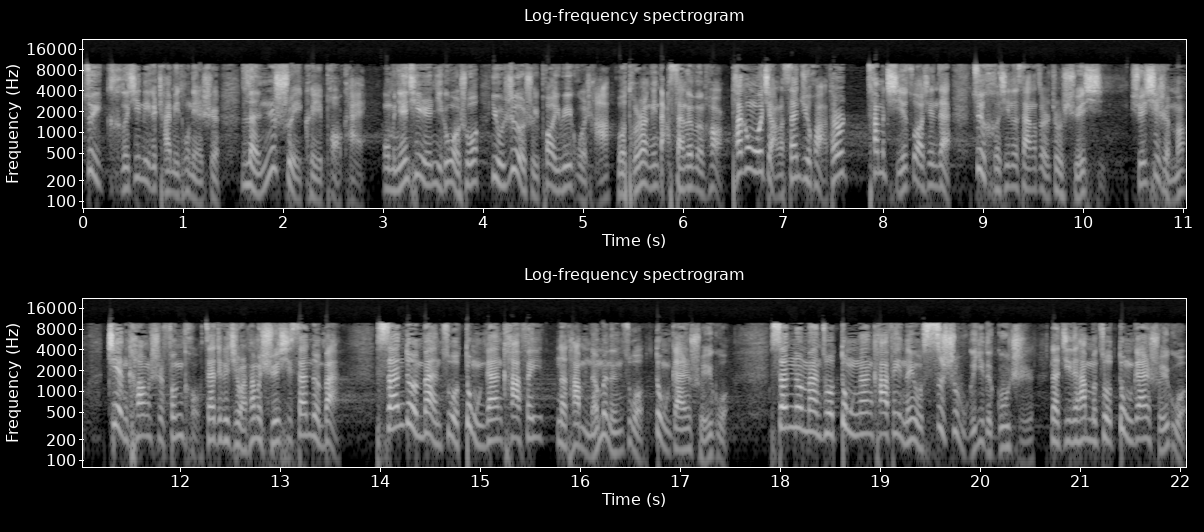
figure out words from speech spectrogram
最核心的一个产品痛点是冷水可以泡开。我们年轻人，你跟我说用热水泡一杯果茶，我头上给你打三个问号。他跟我讲了三句话，他说他们企业做到现在最核心的三个字就是学习。学习什么？健康是风口，在这个基础上，他们学习三顿半。三顿半做冻干咖啡，那他们能不能做冻干水果？三顿半做冻干咖啡能有四十五个亿的估值，那今天他们做冻干水果，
